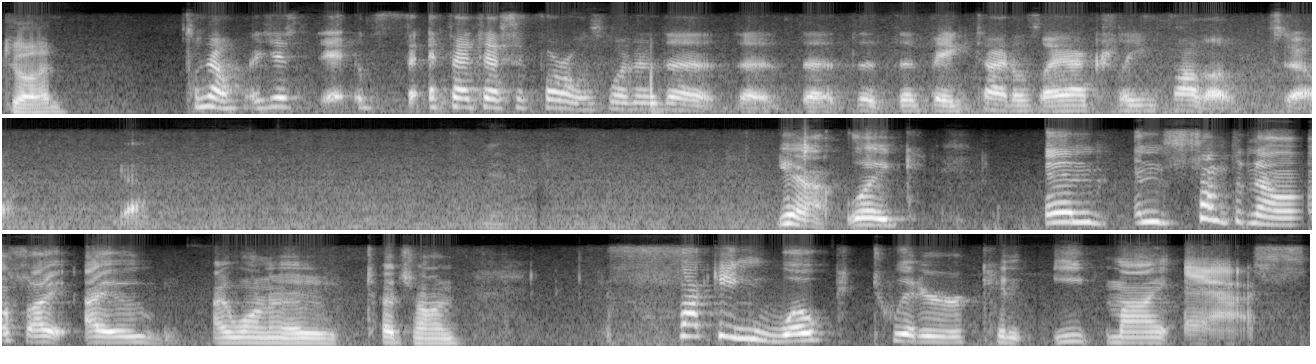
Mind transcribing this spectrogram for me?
go ahead. No, it just it, Fantastic Four was one of the the, the, the the big titles I actually followed. So, yeah. Yeah, like, and and something else I I I want to touch on. Fucking woke Twitter can eat my ass.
